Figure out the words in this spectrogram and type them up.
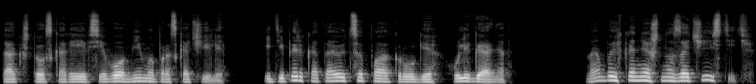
Так что, скорее всего, мимо проскочили. И теперь катаются по округе, хулиганят. Нам бы их, конечно, зачистить.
